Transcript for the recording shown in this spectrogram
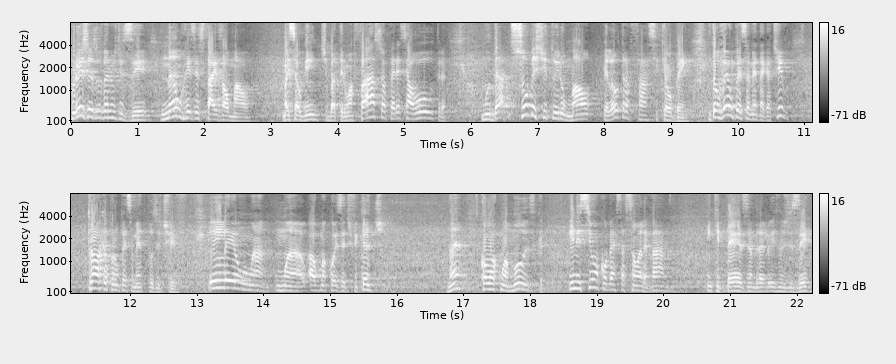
Por isso, Jesus vai nos dizer: não resistais ao mal, mas se alguém te bater uma face, oferece a outra. Mudar, substituir o mal pela outra face que é o bem. Então, vê um pensamento negativo, troca por um pensamento positivo. Lê uma, uma, alguma coisa edificante, né? coloca uma música, inicia uma conversação elevada, em que pese André Luiz nos dizer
